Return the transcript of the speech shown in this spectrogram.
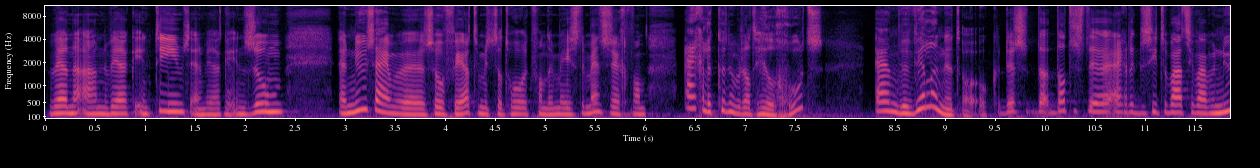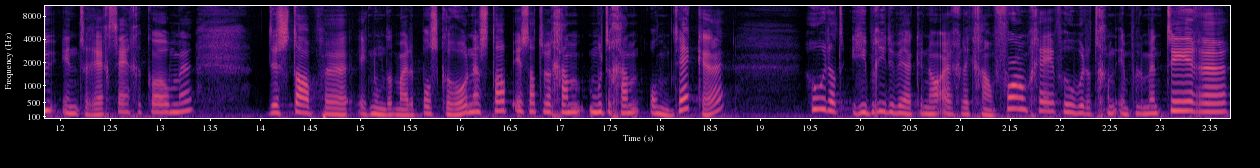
wennen aan werken in Teams en werken in Zoom. En nu zijn we zover, tenminste dat hoor ik van de meeste mensen zeggen van eigenlijk kunnen we dat heel goed. En we willen het ook. Dus dat, dat is de, eigenlijk de situatie waar we nu in terecht zijn gekomen. De stap, uh, ik noem dat maar de post-corona-stap, is dat we gaan, moeten gaan ontdekken hoe we dat hybride werken nou eigenlijk gaan vormgeven, hoe we dat gaan implementeren.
